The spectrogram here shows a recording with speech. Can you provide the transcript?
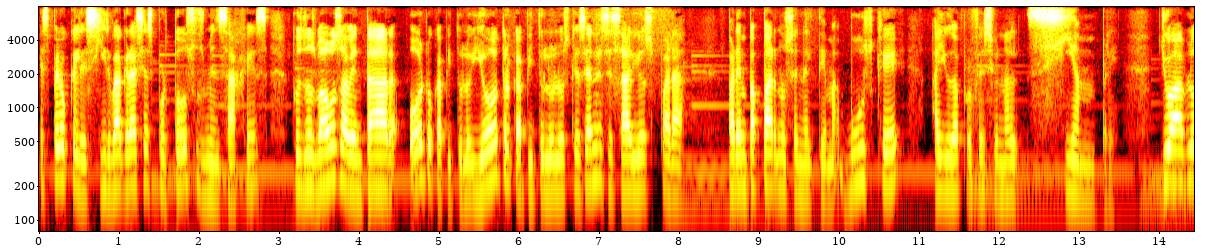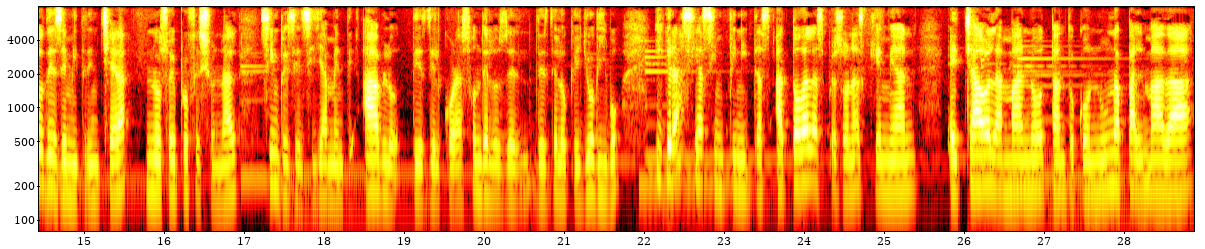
Espero que les sirva. Gracias por todos sus mensajes. Pues nos vamos a aventar otro capítulo y otro capítulo, los que sean necesarios para, para empaparnos en el tema. Busque ayuda profesional siempre. Yo hablo desde mi trinchera, no soy profesional, simple y sencillamente hablo desde el corazón de los desde lo que yo vivo y gracias infinitas a todas las personas que me han echado la mano tanto con una palmada,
